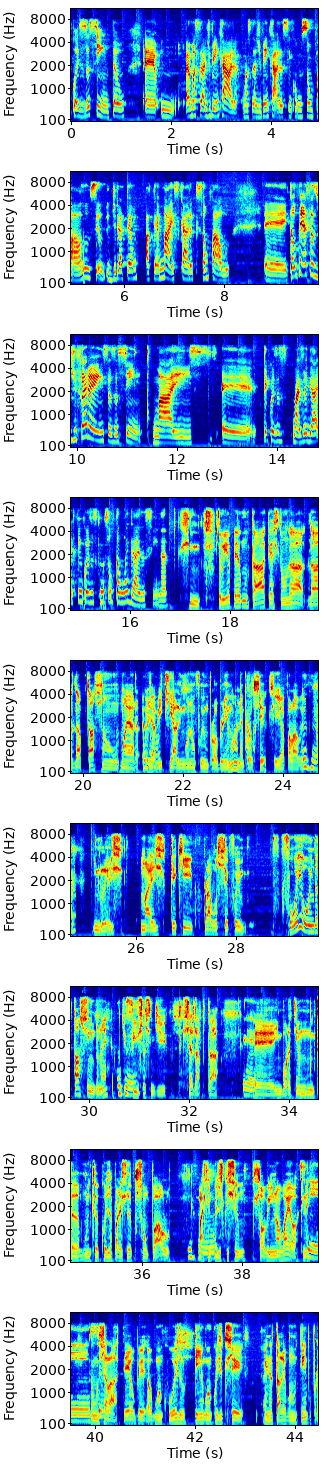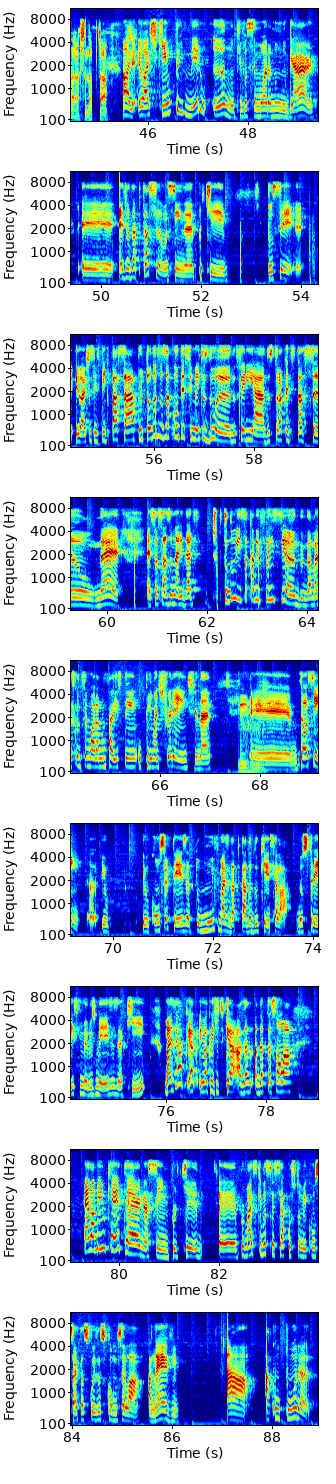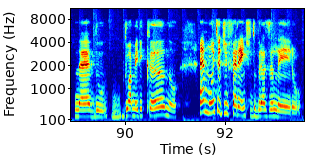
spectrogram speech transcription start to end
coisas assim. Então, é, o, é uma cidade bem cara, uma cidade bem cara, assim como São Paulo, eu diria até, um, até mais cara que São Paulo. É, então tem essas diferenças, assim, mas é, tem coisas mais legais, tem coisas que não são tão legais, assim, né? Sim, eu ia perguntar a questão da, da adaptação, Mayara. Uhum. Eu já uhum. vi que a língua não foi um problema, né, para você, que você já falava uhum. inglês, mas o que que para você foi foi ou ainda está sendo, né? Uhum. Difícil assim de se adaptar. É. É, embora tenha muita, muita coisa parecida com São Paulo, uhum. mas tem coisas que são, só vem em Nova York, né? Sim, então, sim. sei lá, tem alguma coisa, tem alguma coisa que você ainda está levando tempo para se adaptar? Olha, eu acho que o primeiro ano que você mora num lugar é, é de adaptação, assim, né? Porque você, eu acho assim, você tem que passar por todos os acontecimentos do ano, feriados, troca de estação, né? Essas sazonalidades, tipo, tudo isso acaba influenciando, ainda mais quando você mora num país que tem o clima diferente, né? Uhum. É, então, assim, eu, eu com certeza tô muito mais adaptada do que, sei lá, meus três primeiros meses aqui. Mas eu, eu acredito que a, a adaptação, ela, ela meio que é eterna, assim, porque é, por mais que você se acostume com certas coisas, como, sei lá, a neve, a, a cultura né, do, do americano é muito diferente do brasileiro.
